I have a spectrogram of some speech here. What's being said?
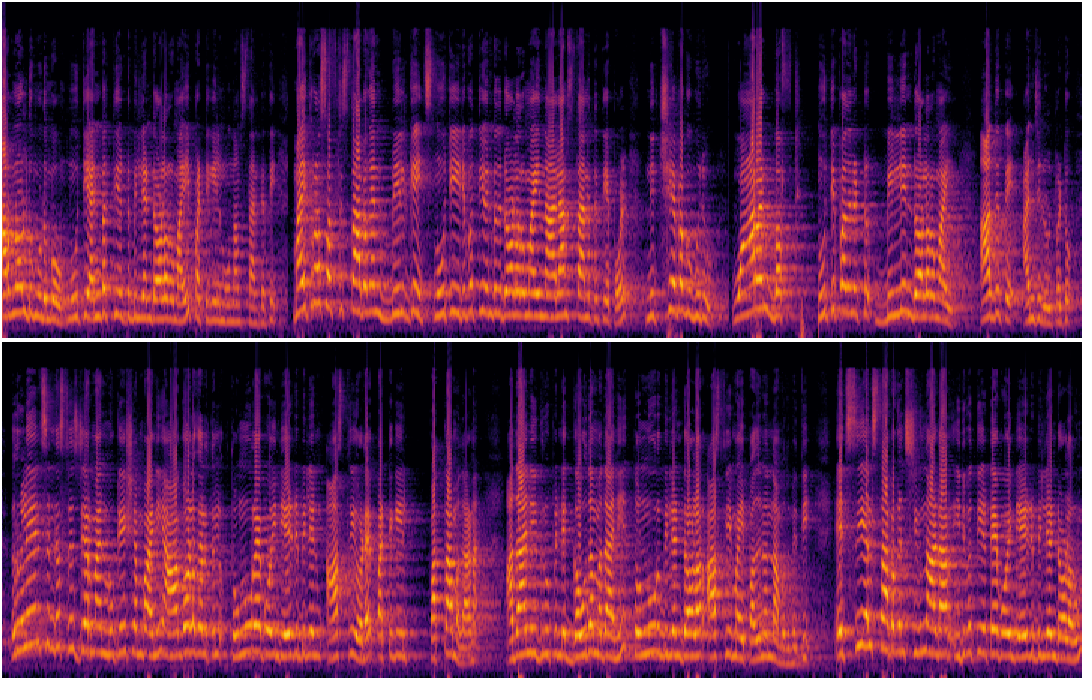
ആർണോൾഡ് കുടുംബവും നൂറ്റി അൻപത്തിയെട്ട് ബില്യൺ ഡോളറുമായി പട്ടികയിൽ മൂന്നാം സ്ഥാനത്തെത്തി. മൈക്രോസോഫ്റ്റ് സ്ഥാപകൻ ബിൽ ഗേറ്റ്സ് നൂറ്റി ഇരുപത്തിയൊൻപത് ഡോളറുമായി നാലാം സ്ഥാനത്തെത്തിയപ്പോൾ നിക്ഷേപക ഗുരു വാറൻ ബഫ്റ്റ് നൂറ്റി പതിനെട്ട് ബില്യൺ ഡോളറുമായി ആദ്യത്തെ അഞ്ചിൽ ഉൾപ്പെട്ടു. Reliance Industries chairman Mukesh Ambani ആഗോളതലത്തിൽ തൊണ്ണൂറ് പോയിന്റ് ഏഴ് ബില്യൺ ആസ്തിയോടെ പട്ടികയിൽ പത്താമതാണ്. അദാനി ഗ്രൂപ്പിന്റെ ഗൗതം അദാനി തൊണ്ണൂറ് ബില്യൺ ഡോളർ ആസ്തിയുമായി പതിനൊന്നാമതും എത്തി എച്ച് സി എൽ സ്ഥാപകൻ ശിവ് നാടാർ ഇരുപത്തിയെട്ട് പോയിന്റ് ഏഴ് ബില്യൺ ഡോളറും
